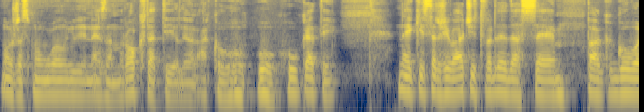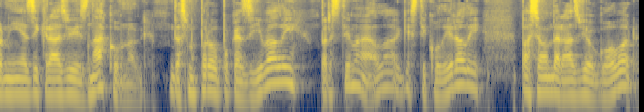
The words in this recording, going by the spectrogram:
Možda smo mogli, ne znam, roktati ili onako uh, uh, hukati. Neki istraživači tvrde da se pak govorni jezik razvio iz znakovnog. Da smo prvo pokazivali prstima, jel, gestikulirali, pa se onda razvio govor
